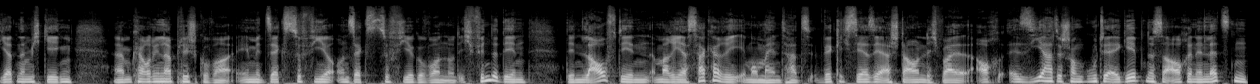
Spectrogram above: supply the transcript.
Die hat nämlich gegen ähm, Karolina Pliskova mit 6 zu 4 und 6 zu 4 gewonnen. Und ich finde den, den Lauf, den Maria Sakkari im Moment hat, wirklich sehr, sehr erstaunlich, weil auch sie hatte schon gute Ergebnisse. Auch in den letzten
